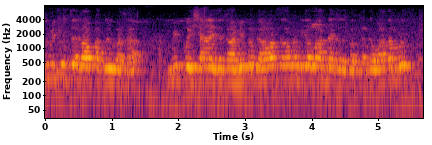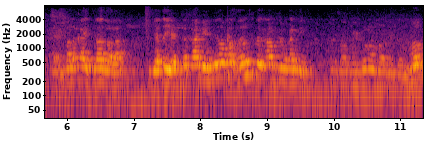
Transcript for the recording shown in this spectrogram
तुम्ही तुमचं गाव पातळी बसा. मी पैसे आणायचं काम मी पण गावात जाऊन मी वाद नाही करत बसला त्या वादामुळे मला काही त्रास झाला. आता यांचं काम यांनी जाऊन तिथं ग्रामसेवकांनी? मग?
